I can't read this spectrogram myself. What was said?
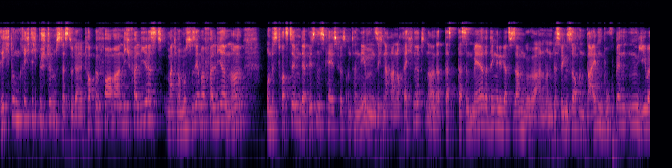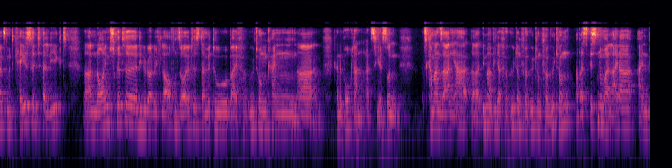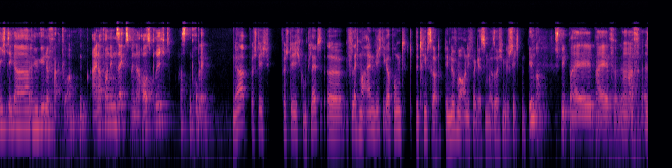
Richtung richtig bestimmst, dass du deine Top-Performer nicht verlierst. Manchmal musst du sie aber verlieren, ne? Und es trotzdem der Business Case fürs Unternehmen sich nachher noch rechnet. Ne? Das, das sind mehrere Dinge, die da zusammengehören. Und deswegen ist es auch in beiden Buchbänden jeweils mit Case hinterlegt, äh, neun Schritte, die du da durchlaufen solltest, damit du bei Vergütung kein, äh, keine Bruchlandung erzielst. Und Jetzt kann man sagen, ja, äh, immer wieder Vergütung, Vergütung, Vergütung, aber es ist nun mal leider ein wichtiger Hygienefaktor. Einer von den sechs. Wenn er rausbricht, hast du ein Problem. Ja, verstehe ich verstehe ich komplett. Äh, vielleicht mal ein wichtiger Punkt, Betriebsrat. Den dürfen wir auch nicht vergessen bei solchen Geschichten. Immer. Spielt bei, bei, äh,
